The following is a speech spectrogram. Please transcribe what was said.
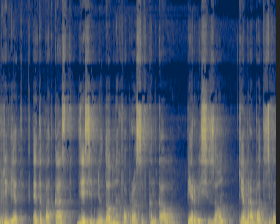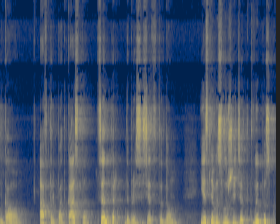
привет! Это подкаст «10 неудобных вопросов к НКО». Первый сезон «Кем работать в НКО». Автор подкаста – Центр Добрососедства Дом. Если вы слушаете этот выпуск,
